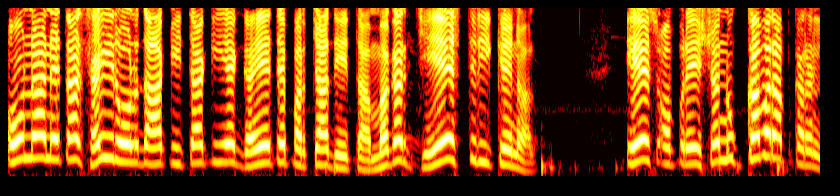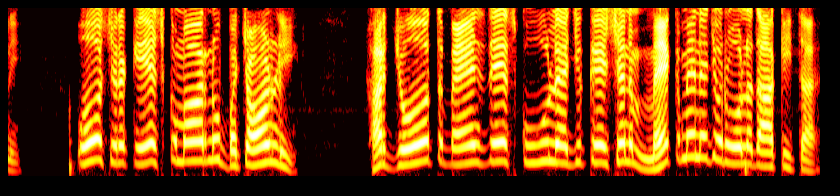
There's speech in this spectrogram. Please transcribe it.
ਉਹਨਾਂ ਨੇ ਤਾਂ ਸਹੀ ਰੋਲ ਅਦਾ ਕੀਤਾ ਕਿ ਇਹ ਗਏ ਤੇ ਪਰਚਾ ਦੇਤਾ, ਮਗਰ ਜਿਸ ਤਰੀਕੇ ਨਾਲ ਇਸ ਆਪਰੇਸ਼ਨ ਨੂੰ ਕਵਰ ਅਪ ਕਰਨ ਲਈ, ਉਸ ਰਕੇਸ਼ ਕੁਮਾਰ ਨੂੰ ਬਚਾਉਣ ਲਈ ਹਰਜੋਤ ਬੈਂਸ ਦੇ ਸਕੂਲ ਐਜੂਕੇਸ਼ਨ ਮਹਿਕਮੇ ਨੇ ਜੋ ਰੋਲ ਅਦਾ ਕੀਤਾ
